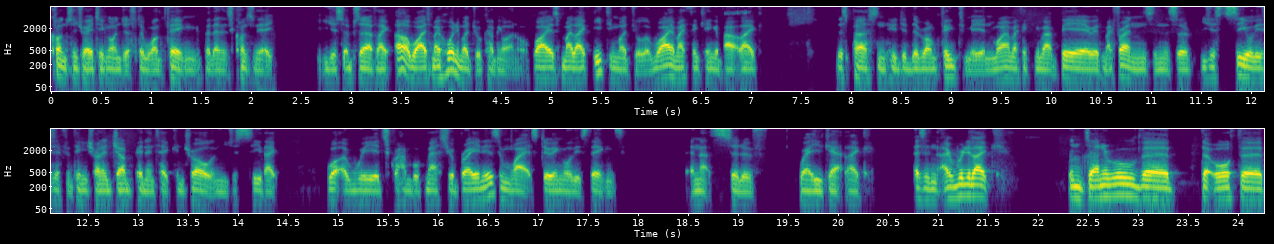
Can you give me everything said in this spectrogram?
concentrating on just the one thing, but then it's constantly you just observe like, oh, why is my horny module coming on? Or why is my like eating module? Or why am I thinking about like this person who did the wrong thing to me? And why am I thinking about beer with my friends? And sort of you just see all these different things trying to jump in and take control, and you just see like what a weird scrambled mess your brain is and why it's doing all these things. And that's sort of where you get like, as in, I really like in general the the author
